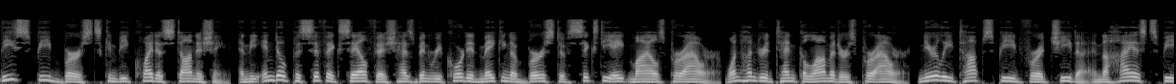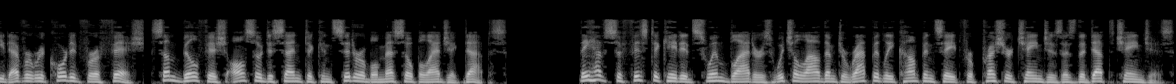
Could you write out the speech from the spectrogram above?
These speed bursts can be quite astonishing, and the Indo-Pacific sailfish has been recorded making a burst of 68 miles per hour, 110 kilometers per hour, nearly top speed for a cheetah and the highest speed ever recorded for a fish. Some billfish also descend to considerable mesopelagic depths. They have sophisticated swim bladders which allow them to rapidly compensate for pressure changes as the depth changes.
